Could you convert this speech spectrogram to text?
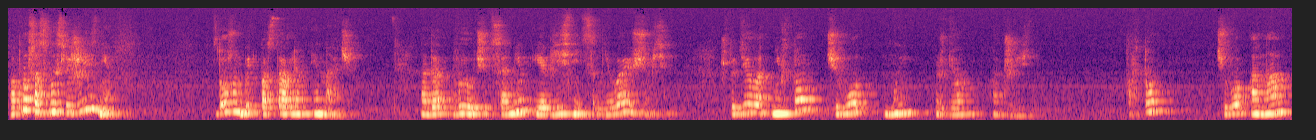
Вопрос о смысле жизни быть поставлен иначе. Надо выучить самим и объяснить сомневающимся, что дело не в том, чего мы ждем от жизни, а в том, чего она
